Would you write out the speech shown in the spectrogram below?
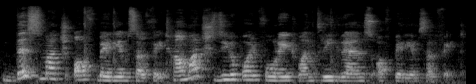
this much of barium sulfate. How much? 0.4813 grams of barium sulfate.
